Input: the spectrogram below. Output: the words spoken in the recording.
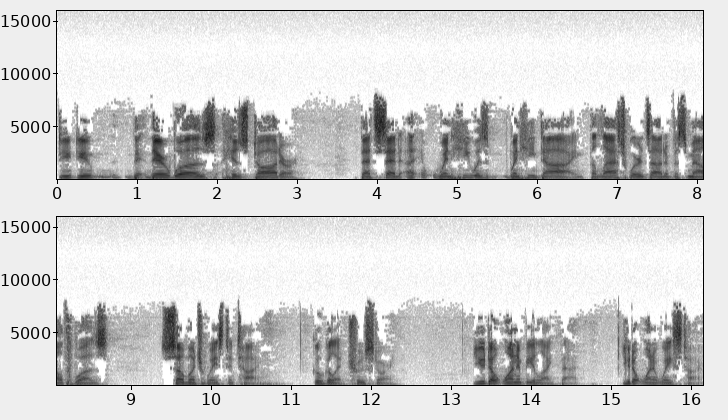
Do you, do you, there was his daughter that said uh, when he was when he died, the last words out of his mouth was, "So much wasted time." Google it. True story. You don't want to be like that. You don't want to waste time.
